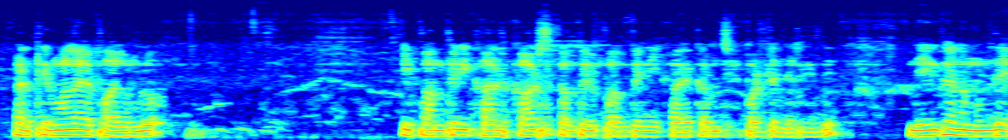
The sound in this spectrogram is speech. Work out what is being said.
ఇక్కడ తిరుమలాయపాలెంలో ఈ పంపిణీ కార్ కార్డ్స్ కంపెనీ పంపిణీ కార్యక్రమం చేపట్టడం జరిగింది. దీనికన్నా ముందే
